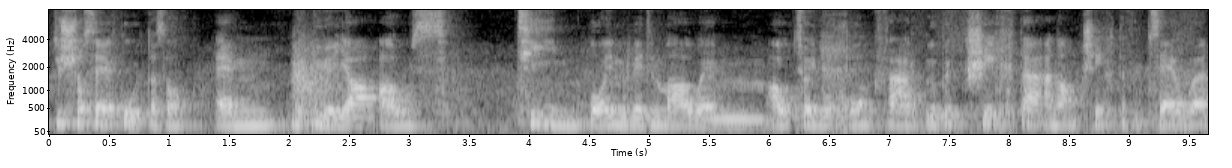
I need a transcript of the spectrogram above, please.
Das ist schon sehr gut. Also, ähm, wir tun ja als Team auch immer wieder mal ähm, alle zwei Wochen ungefähr über Geschichten, einander Geschichten erzählen,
